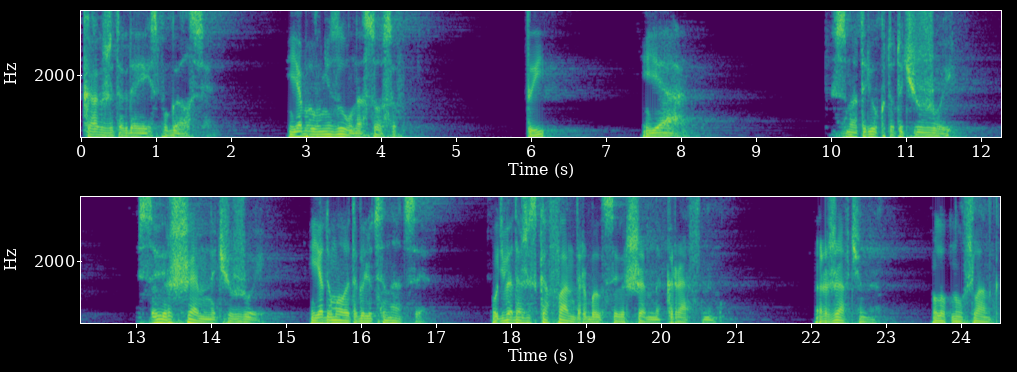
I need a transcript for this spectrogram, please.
Как же тогда я испугался. Я был внизу у насосов». «Ты?» «Я». «Смотрю, кто-то чужой». Совершенно чужой. Я думал, это галлюцинация. У тебя даже скафандр был совершенно красным. Ржавчина. Лопнул шланг.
